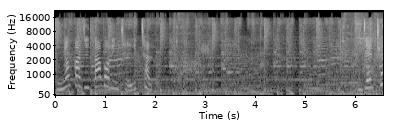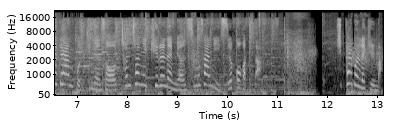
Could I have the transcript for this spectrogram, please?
두 명까지 따버린 젤리찰로. 이제 최대한 버티면서 천천히 키를 내면 승산이 있을 것 같다. 18벌레 길막.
